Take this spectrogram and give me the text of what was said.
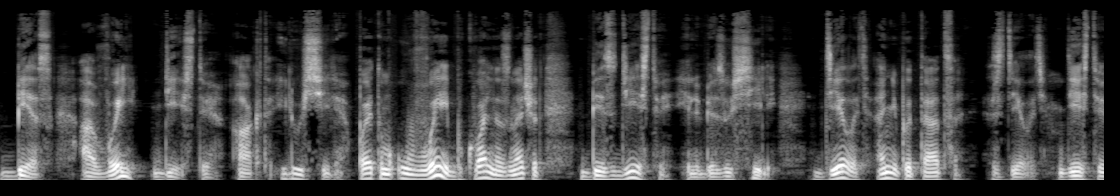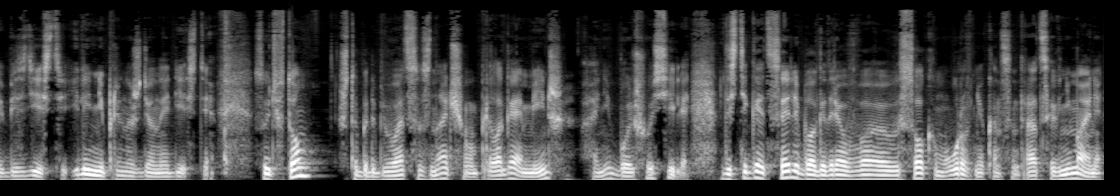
без, а way – действие, акта или усилия. Поэтому у way буквально значит бездействие или без усилий. Делать, а не пытаться сделать. Действие без действия или непринужденное действие. Суть в том, чтобы добиваться значимого, прилагая меньше, а не больше усилий. Достигать цели благодаря высокому уровню концентрации внимания,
